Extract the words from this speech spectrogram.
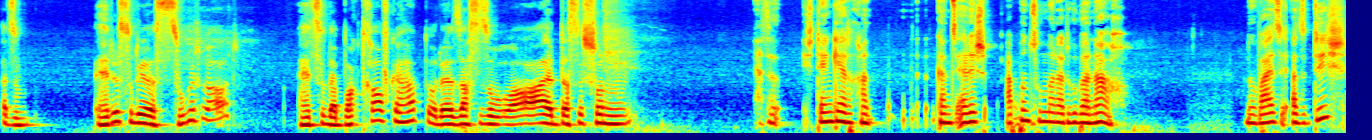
also, hättest du dir das zugetraut? Hättest du da Bock drauf gehabt? Oder sagst du so, boah, das ist schon. Also ich denke ja ganz ehrlich ab und zu mal darüber nach. Nur weiß ich, also dich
